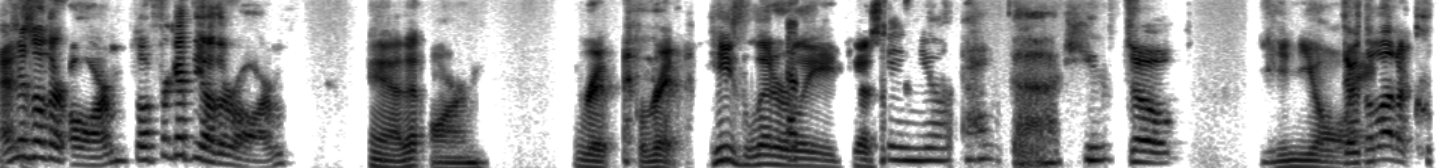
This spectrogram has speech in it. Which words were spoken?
And his other arm. Don't forget the other arm. Yeah, that arm. Rip, rip. He's literally just In your anger, you. So in your. there's a lot of cool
